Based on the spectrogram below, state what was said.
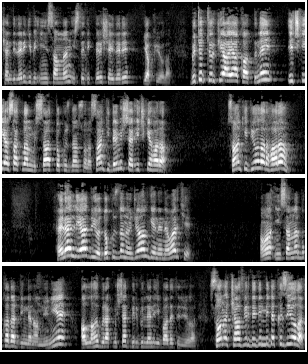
kendileri gibi insanların istedikleri şeyleri yapıyorlar. Bütün Türkiye ayağa kalktı. Ne? İçki yasaklanmış saat 9'dan sonra. Sanki demişler içki haram. Sanki diyorlar haram. Helal ya diyor 9'dan önce al gene ne var ki? Ama insanlar bu kadar dinden anlıyor. Niye? Allah'ı bırakmışlar birbirlerine ibadet ediyorlar. Sonra kafir dedim mi de kızıyorlar.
